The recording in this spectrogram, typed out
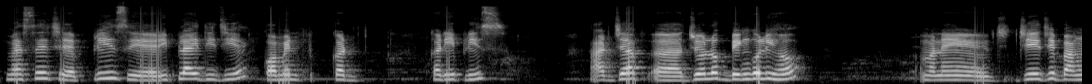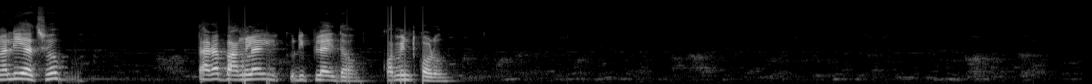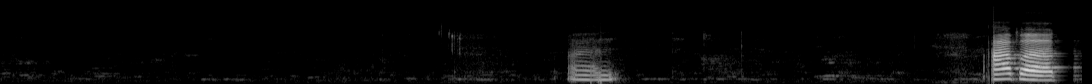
मैसेज प्लीज़ रिप्लाई दीजिए कमेंट कर करिए प्लीज़ আর जब जो लोग বেঙ্গলি हो মানে যে যে বাঙালি আছো তারা বাংলায় রিপ্লাই দাও কমেন্ট করো आप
